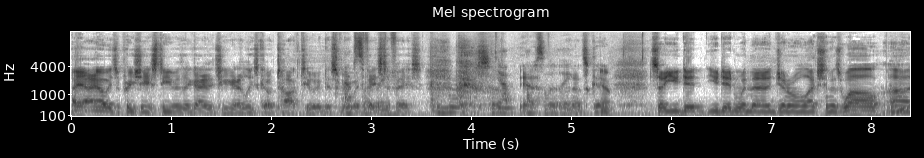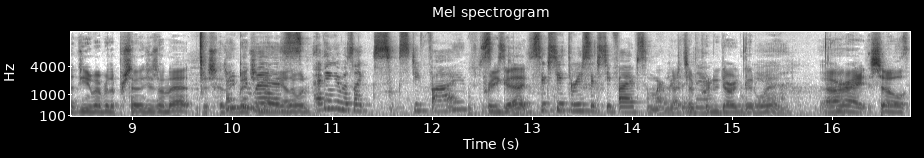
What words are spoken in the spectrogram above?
I, I always appreciate Steve as a guy that you can at least go talk to and disagree with face to face. So, Yep, absolutely. That's good. Yep. So you did you did win the general election as well. Uh, do you remember the percentages on that? Just because Mm-hmm. I we think, it mentioned on the other one. I think it was like 65 Pretty good. 63 65 somewhere between That's a there. pretty darn good Yeah. win. Yeah. All right, so.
